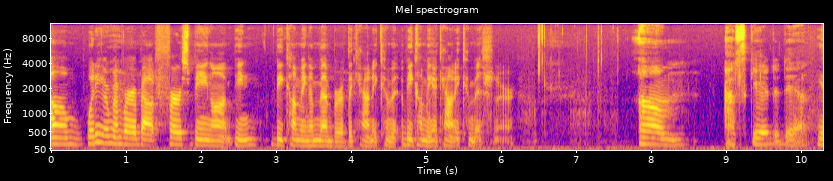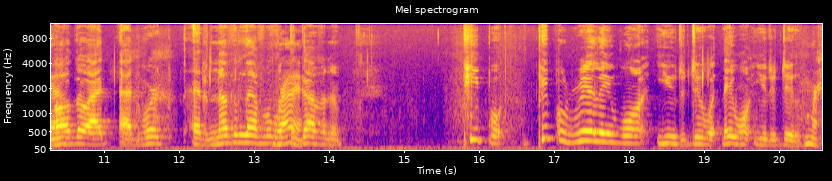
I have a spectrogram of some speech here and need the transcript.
Um, what do you remember about first being on, being becoming a member of the county, becoming a county commissioner? Um, I was scared to death. Yeah? Although I'd, I'd worked at another level with the governor, people people really want you to do what they want you to do. Right.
